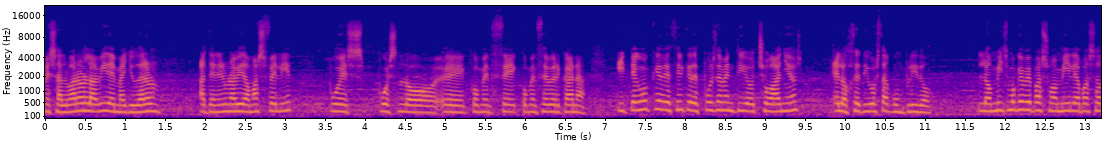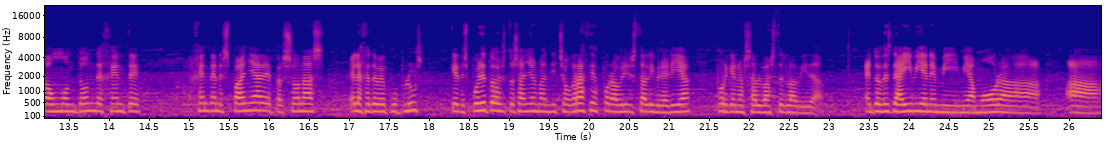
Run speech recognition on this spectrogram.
me salvaron la vida y me ayudaron a tener una vida más feliz, pues, pues lo eh, comencé, comencé Bercana. Y tengo que decir que después de 28 años el objetivo está cumplido. Lo mismo que me pasó a mí le ha pasado a un montón de gente, gente en España, de personas LGTBQ, que después de todos estos años me han dicho gracias por abrir esta librería porque nos salvaste la vida. Entonces de ahí viene mi, mi amor a, a,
